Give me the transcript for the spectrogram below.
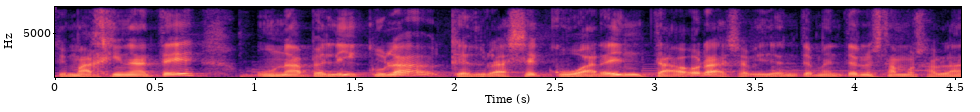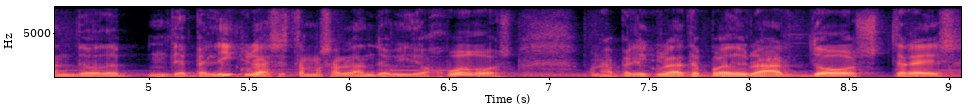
Imagínate una película que durase 40 horas. Evidentemente no estamos hablando de, películas, estamos hablando de videojuegos. Una película te puede durar 2, 3,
